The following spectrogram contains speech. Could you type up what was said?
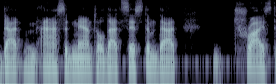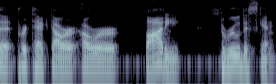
that acid mantle, that system that tries to protect our our body through the skin.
